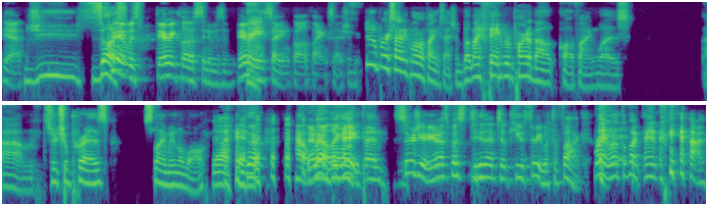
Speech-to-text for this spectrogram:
Yeah. Jesus. It was very close and it was a very exciting qualifying session. super exciting qualifying session. But my favorite part about qualifying was um Sergio Perez slamming the wall. Yeah. And No, how I know, like, hey. been Sergio, you're not supposed to do that until Q3. What the fuck? right, what the fuck? And yeah,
